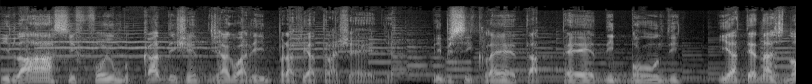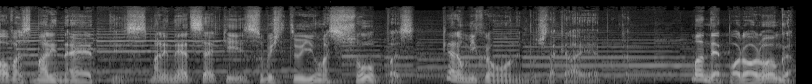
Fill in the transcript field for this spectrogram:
E lá se foi um bocado de gente de Jaguaribe para ver a tragédia. De bicicleta, a pé, de bonde e até nas novas marinetes. Marinetes é que substituíam as sopas, que eram micro-ônibus daquela época. Mané Pororonga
